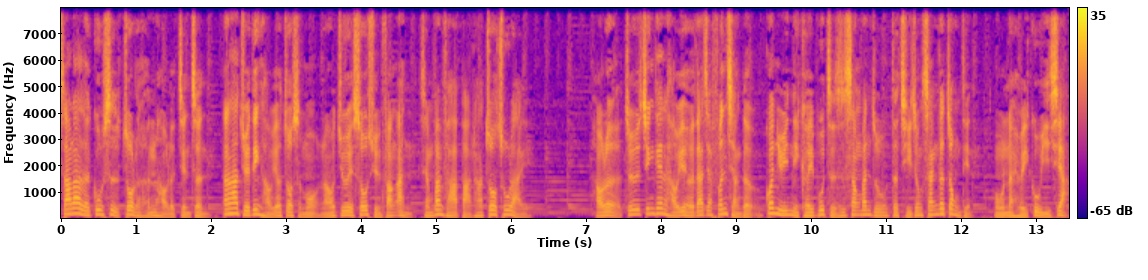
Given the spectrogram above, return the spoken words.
莎拉的故事做了很好的见证，当他决定好要做什么，然后就会搜寻方案，想办法把它做出来。好了，就是今天好业和大家分享的关于你可以不只是上班族的其中三个重点，我们来回顾一下。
